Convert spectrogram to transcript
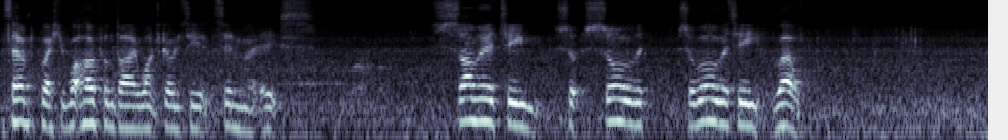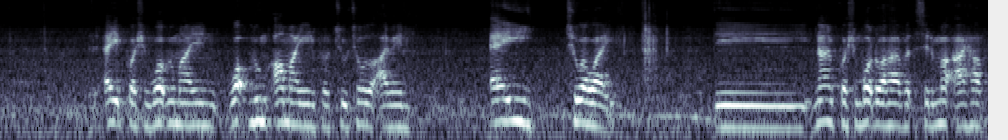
The seventh question, what horror film do I want to go and see at the cinema? It's Sorority, so, sorority, sorority Row. Eighth question, what room I in? What room am I in for a tutorial? I'm in A208. The ninth question, what do I have at the cinema? I have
